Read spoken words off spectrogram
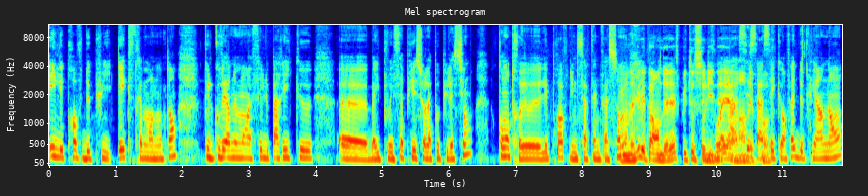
et les profs depuis extrêmement longtemps, que le gouvernement a fait le pari que euh, bah, il pouvait s'appuyer sur la population contre euh, les profs d'une certaine façon. Et on a vu les parents d'élèves plutôt solidaires. Voilà, hein, c'est ça. C'est qu'en fait, depuis un an,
